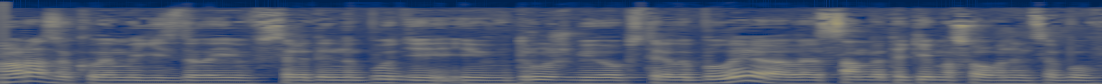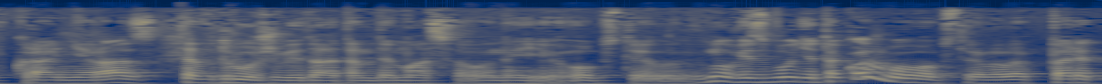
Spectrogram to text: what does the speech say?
Одного разу, коли ми їздили і в середину Буді, і в дружбі обстріли були, але саме такий масований це був крайній раз. Це в дружбі, да, там, де масований обстріл. Ну, в Ізбуді також був обстріл, але перед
